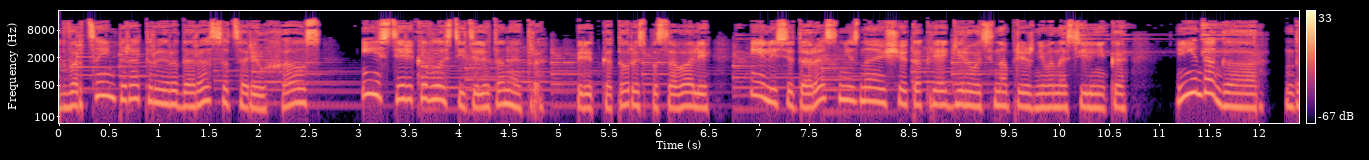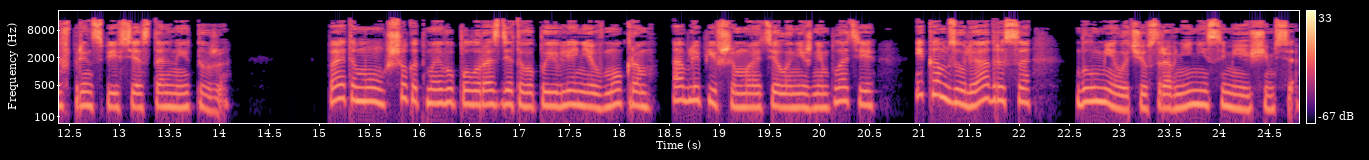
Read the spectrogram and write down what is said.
дворце императора Иродораса царил хаос и истерика властителя Танетра, перед которой спасовали и Элиситорес, не знающая, как реагировать на прежнего насильника, и Дагар, да, в принципе, и все остальные тоже. Поэтому шок от моего полураздетого появления в мокром, облепившем мое тело нижнем платье, и камзоле адреса был мелочью в сравнении с имеющимся.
